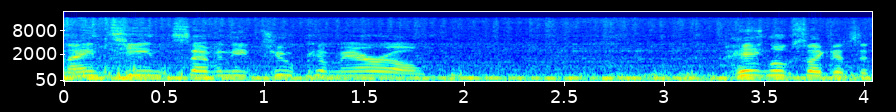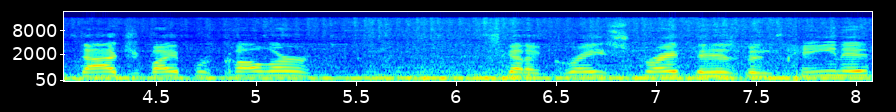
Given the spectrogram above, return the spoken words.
1972 Camaro. Paint looks like it's a Dodge Viper color. It's got a gray stripe that has been painted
